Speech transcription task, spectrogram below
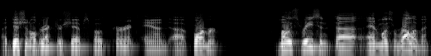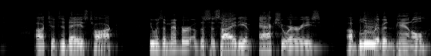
additional directorships, both current and uh, former. Most recent uh, and most relevant uh, to today's talk, he was a member of the Society of Actuaries Blue Ribbon Panel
